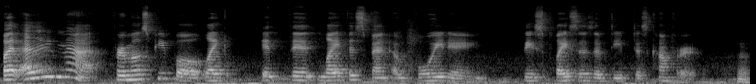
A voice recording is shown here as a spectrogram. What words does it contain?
But other than that, for most people, like it, the life is spent avoiding these places of deep discomfort. Hmm.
